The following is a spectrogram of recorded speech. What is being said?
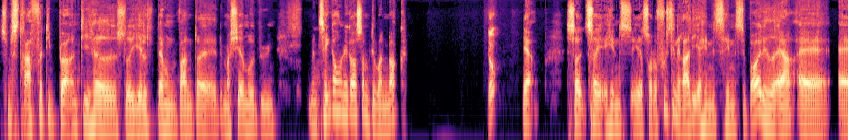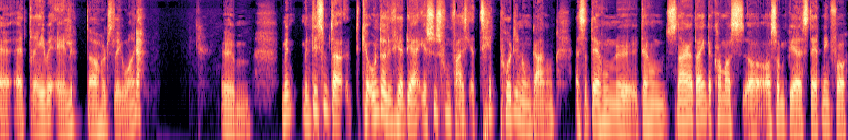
som straf for de børn, de havde slået ihjel, da hun vandrede, øh, marcherede mod byen. Men tænker hun ikke også, om det var nok? Jo. Ja, så, så hendes, jeg tror, du er fuldstændig ret i, at hendes, hendes tilbøjelighed er at, at, at dræbe alle, der har holdt slaver. Ikke? Ja. Øhm, men, men det, som der kan undre lidt her, det er, jeg synes, hun faktisk er tæt på det nogle gange. Altså, da hun, øh, da hun snakker, der er en, der kommer og, og, og som bliver erstatning for,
